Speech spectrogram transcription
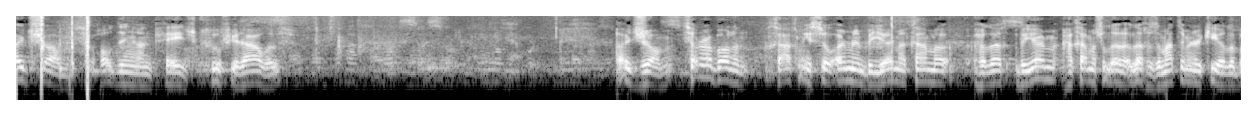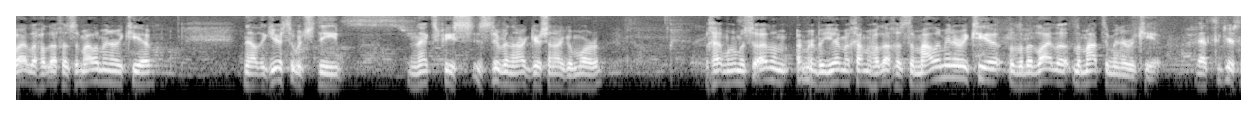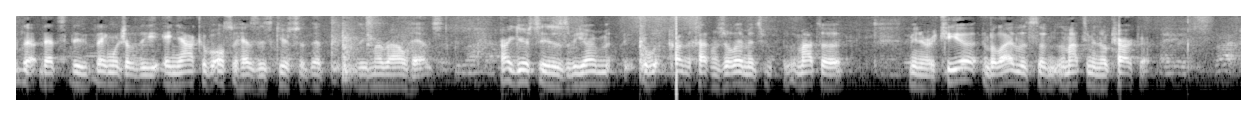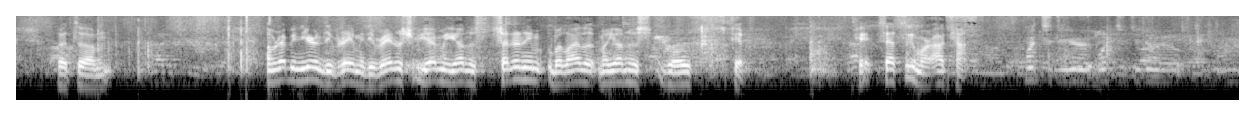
Right so holding on page Kuf Yud Aleph. Right b'yom hakama b'yom hakama. Now the gears which the next piece is different than our gears and our Gemara. B'yom Rakia lebayla lamatim in Rakia. That's the that's the language of the En Yaakov also has this gears that the Maharal has. Our gears is v'yom kan chacham shalem it's min rakia and belayla it's the min karka. But um, I'm Rabbi Nir and Divrei mi Divrei lo shviyom mayonis tzaranim ubelayla mayonis rose skip. Okay, so that's the Gemara. What did you what did you do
